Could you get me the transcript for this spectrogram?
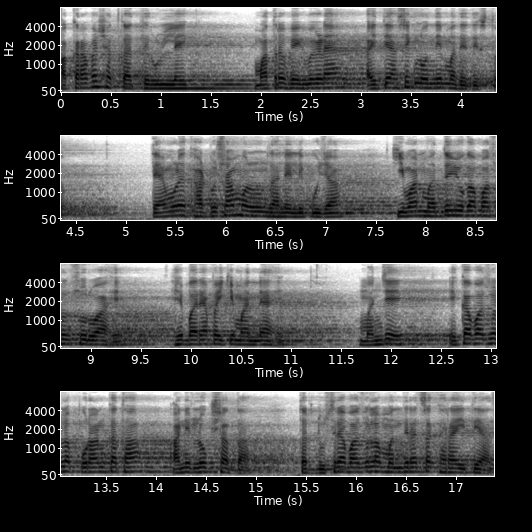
अकराव्या शतकातील उल्लेख मात्र वेगवेगळ्या ऐतिहासिक नोंदींमध्ये दिसतो. त्यामुळे खाटूश्याम म्हणून झालेली पूजा किमान मध्ययुगापासून सुरू आहे हे बऱ्यापैकी मान्य आहे. म्हणजे एका बाजूला पुराणकथा आणि लोकश्रद्धा तर दुसऱ्या बाजूला मंदिराचा खरा इतिहास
